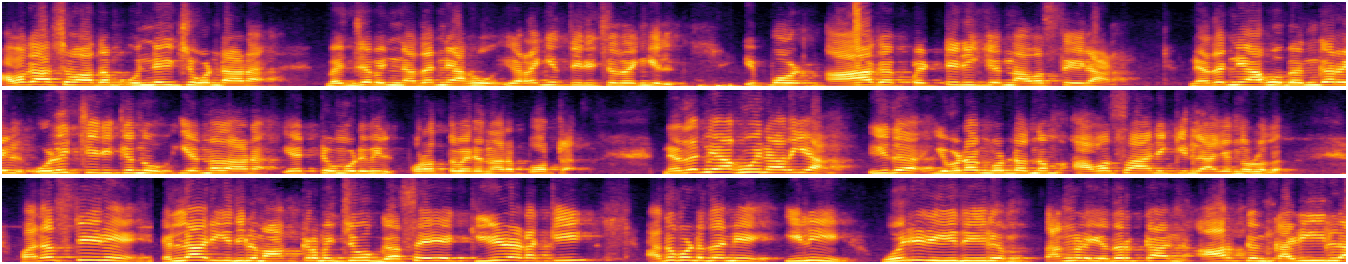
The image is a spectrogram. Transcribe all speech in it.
അവകാശവാദം ഉന്നയിച്ചുകൊണ്ടാണ് ബെഞ്ചമിൻ നതന്യാഹു ഇറങ്ങിത്തിരിച്ചതെങ്കിൽ ഇപ്പോൾ ആകെ പെട്ടിരിക്കുന്ന അവസ്ഥയിലാണ്. നെതന്യാഹു ബംഗറിൽ ഒളിച്ചിരിക്കുന്നു എന്നതാണ് ഏറ്റവും ഒടുവിൽ പുറത്തു വരുന്ന റിപ്പോർട്ട്. നെതന്യാഹുവിന് അറിയാം ഇത് ഇവിടം കൊണ്ടൊന്നും അവസാനിക്കില്ല എന്നുള്ളത്. ഫലസ്തീനെ എല്ലാ രീതിയിലും ആക്രമിച്ചു ഗസയെ കീഴടക്കി. അതുകൊണ്ട് തന്നെ ഇനി ഒരു രീതിയിലും തങ്ങളെ എതിർക്കാൻ ആർക്കും കഴിയില്ല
